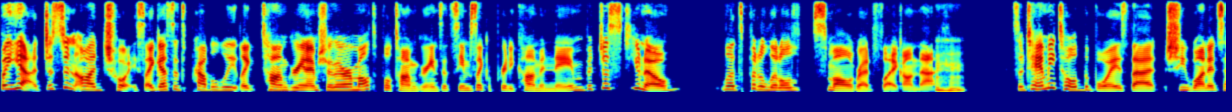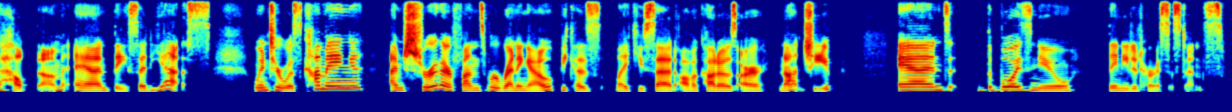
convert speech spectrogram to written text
but yeah, just an odd choice. I guess it's probably like Tom Green. I'm sure there are multiple Tom Greens. It seems like a pretty common name, but just, you know, let's put a little small red flag on that. Mhm. So Tammy told the boys that she wanted to help them, and they said yes. Winter was coming. I'm sure their funds were running out because, like you said, avocados are not cheap. And the boys knew they needed her assistance.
